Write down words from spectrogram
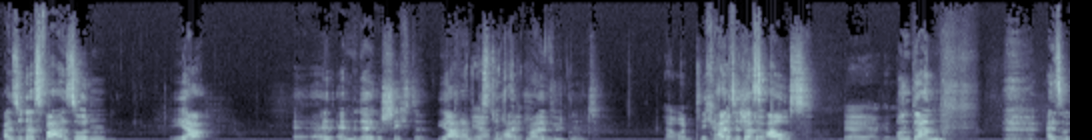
Also das war so ein, ja, äh, Ende der Geschichte. Ja, dann bist ja, du halt mal wütend. Ja, und? Ich halte das schlimm. aus. Ja, ja, genau. Und dann, also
